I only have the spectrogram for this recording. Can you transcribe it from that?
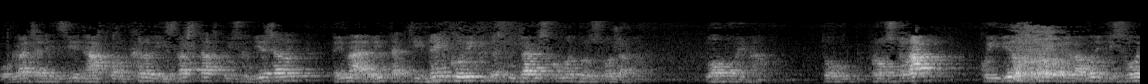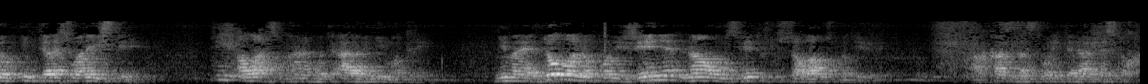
u Gračanici, nakon krvi i svašta koji su bježali, da ima elita ti najgori da su u džanijskom odboru složani Lopovima. To prostora koji vjeruju svoje treba voditi svojom interesu, a ne istini. Ti Allah subhanahu wa ta'ala vidi motri njima je dovoljno poniženje na ovom svijetu što su se Allah usprotivili. A kazna stvoritelja je žestoha.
